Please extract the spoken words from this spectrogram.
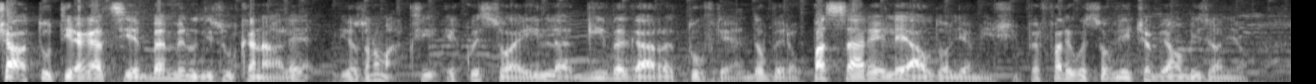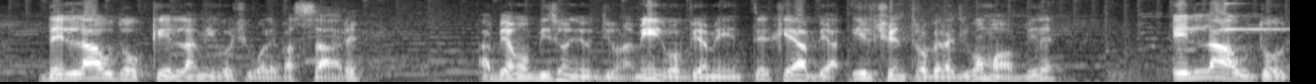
Ciao a tutti ragazzi e benvenuti sul canale, io sono Maxi e questo è il Give a Car to Friend, ovvero passare le auto agli amici. Per fare questo glitch abbiamo bisogno dell'auto che l'amico ci vuole passare, abbiamo bisogno di un amico ovviamente che abbia il centro operativo mobile e l'auto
